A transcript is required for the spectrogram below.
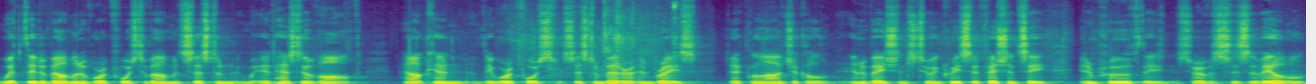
With the development of workforce development system, it has to evolve. How can the workforce system better embrace technological innovations to increase efficiency and improve the services available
